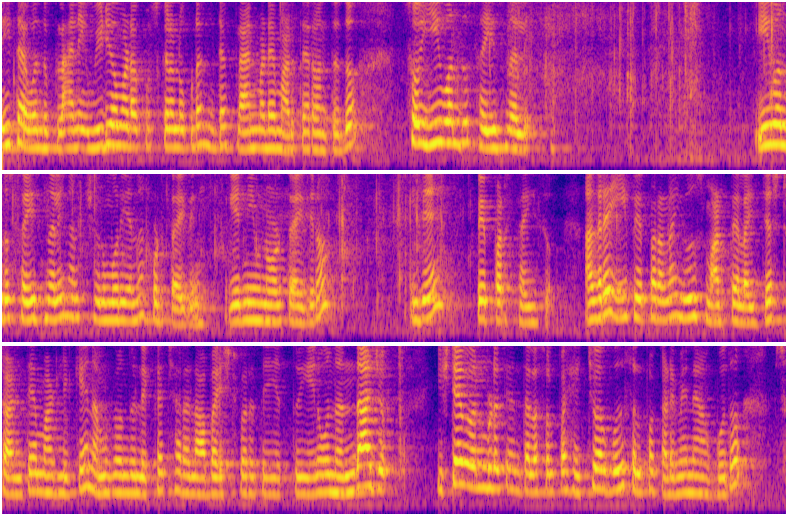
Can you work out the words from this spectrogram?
ನೀಟಾಗಿ ಒಂದು ಪ್ಲ್ಯಾನಿಂಗ್ ವೀಡಿಯೋ ಮಾಡೋಕ್ಕೋಸ್ಕರನೂ ಕೂಡ ನೀಟಾಗಿ ಪ್ಲ್ಯಾನ್ ಮಾಡೇ ಮಾಡ್ತಾ ಇರೋವಂಥದ್ದು ಸೊ ಈ ಒಂದು ಸೈಜ್ನಲ್ಲಿ ಈ ಒಂದು ಸೈಜ್ನಲ್ಲಿ ನಾನು ಚುರುಮುರಿಯನ್ನು ಕೊಡ್ತಾಯಿದ್ದೀನಿ ಏನು ನೀವು ನೋಡ್ತಾ ಇದ್ದೀರೋ? ಇದೇ ಪೇಪರ್ ಸೈಜು ಅಂದರೆ ಈ ಪೇಪರನ್ನು ಯೂಸ್ ಮಾಡ್ತಾ ಇಲ್ಲ. ಇದು ಜಸ್ಟ್ ಅಳತೆ ಮಾಡಲಿಕ್ಕೆ ನಮಗೆ ಒಂದು ಲೆಕ್ಕಾಚಾರ ಲಾಭ ಎಷ್ಟು ಬರುತ್ತೆ, ಎತ್ತು, ಏನೋ ಒಂದು ಅಂದಾಜು. ಇಷ್ಟೇ ಬಂದ್ಬಿಡುತ್ತೆ ಅಂತಲ್ಲ, ಸ್ವಲ್ಪ ಹೆಚ್ಚು ಆಗ್ಬೋದು, ಸ್ವಲ್ಪ ಕಡಿಮೆನೇ ಆಗ್ಬೋದು. ಸೊ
